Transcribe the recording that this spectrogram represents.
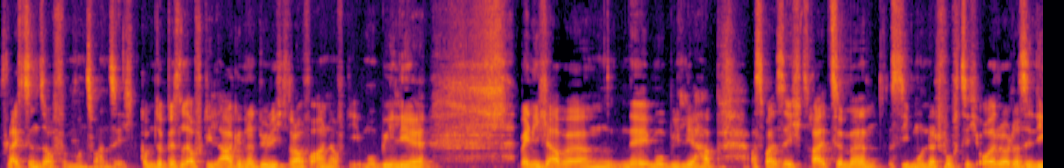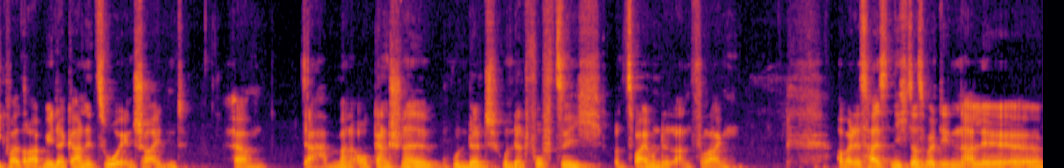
Vielleicht sind es auch 25. Kommt ein bisschen auf die Lage natürlich drauf an, auf die Immobilie. Wenn ich aber eine Immobilie habe, was weiß ich, drei Zimmer, 750 Euro, da sind die Quadratmeter gar nicht so entscheidend. Ähm, da hat man auch ganz schnell 100, 150 und 200 Anfragen. Aber das heißt nicht, dass wir denen alle äh,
